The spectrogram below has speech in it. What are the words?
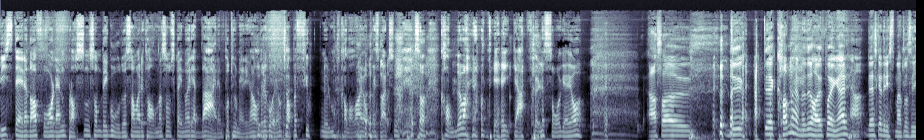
hvis dere da får den plassen som de gode samaritanene som skal inn og redde æren på turneringa, og dere går inn og taper 14-0 mot Canada i åpningsmatchen, så kan det jo være at det ikke er, føles så gøy òg. Altså du, Det kan hende du har et poeng her. Ja. Det skal jeg driste meg til å si.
